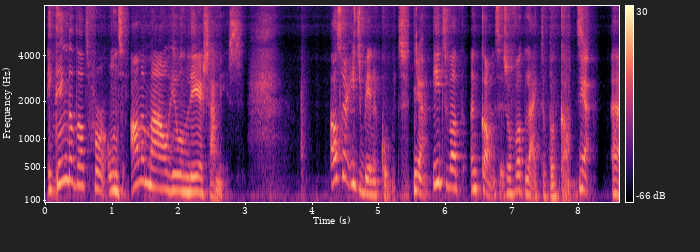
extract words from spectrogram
Ik denk dat dat voor ons allemaal heel leerzaam is. Als er iets binnenkomt, Ja. iets wat een kans is of wat lijkt op een kans. Ja. eh,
